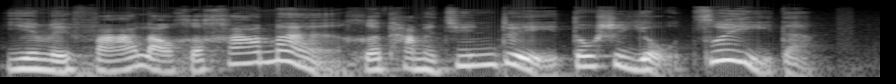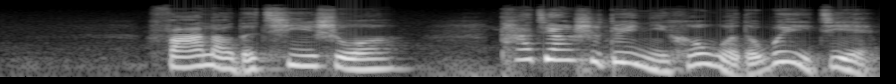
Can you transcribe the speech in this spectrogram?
因为法老和哈曼和他们军队都是有罪的。法老的妻说：“他将是对你和我的慰藉。”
